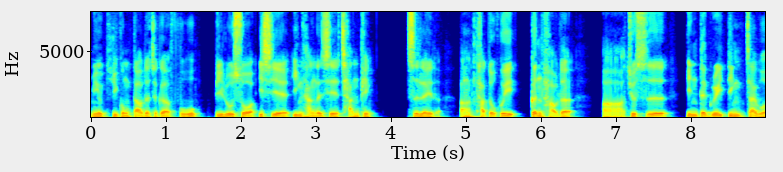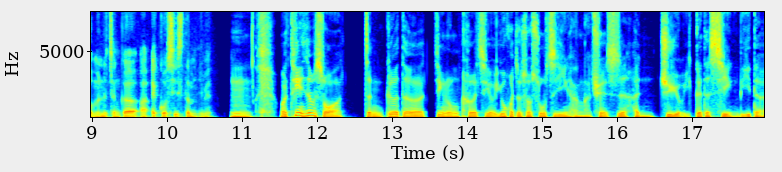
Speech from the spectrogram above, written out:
没有提供到的这个服务，比如说一些银行的一些产品之类的啊，它都会更好的。啊，就是 integrating 在我们的整个呃 ecosystem 里面。嗯，我听你这么说，整个的金融科技，又或者说数字银行啊，确实很具有一个的吸引力的。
